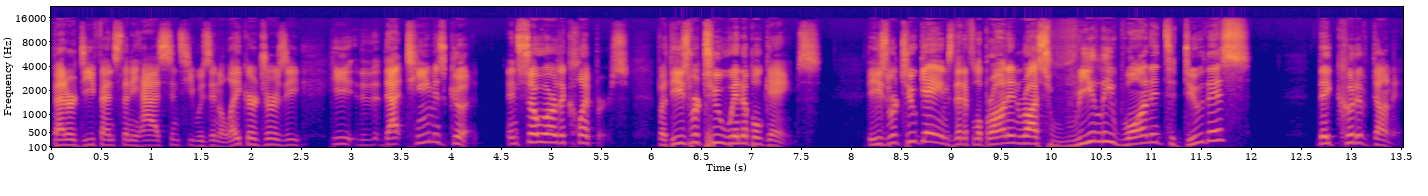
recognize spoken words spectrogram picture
better defense than he has since he was in a Laker jersey. He th- that team is good, and so are the Clippers. But these were two winnable games. These were two games that if LeBron and Russ really wanted to do this, they could have done it.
